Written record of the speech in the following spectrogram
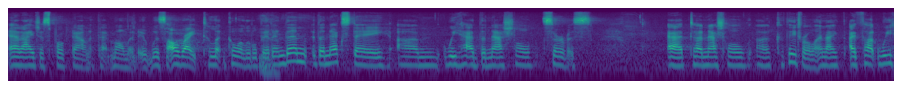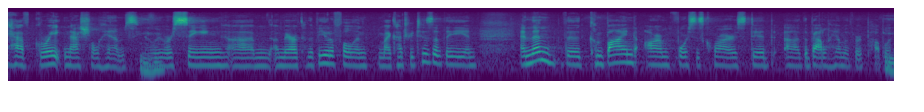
And I just broke down at that moment. It was all right to let go a little bit. And then the next day, um, we had the national service at uh, National uh, Cathedral, and I, I thought we have great national hymns. You know, we were singing um, "America the Beautiful" and "My Country 'Tis of Thee," and and then the combined armed forces choirs did uh, the Battle Hymn of the Republic.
